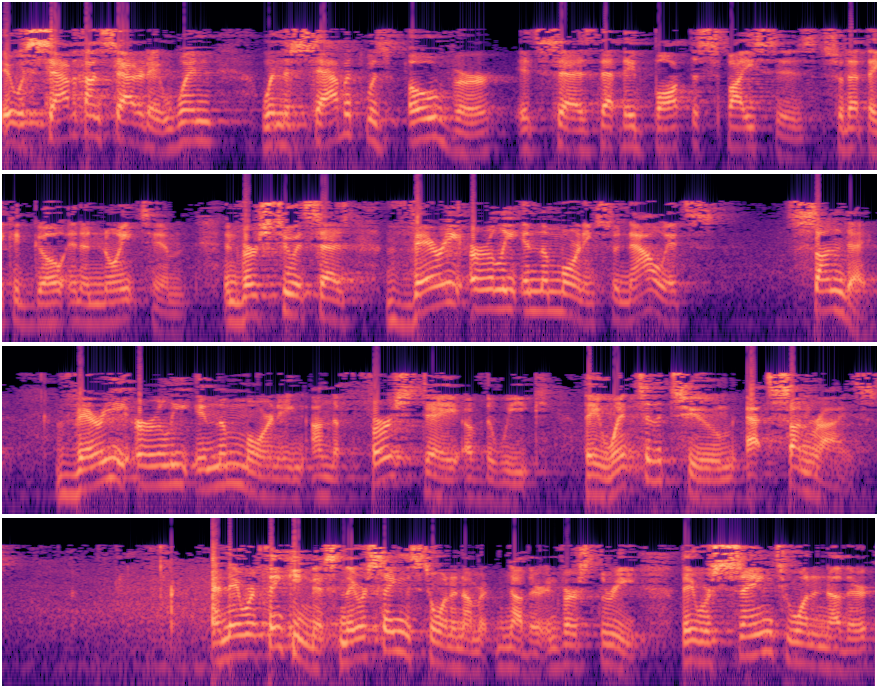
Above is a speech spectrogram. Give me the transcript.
it was Sabbath on Saturday. When when the Sabbath was over, it says that they bought the spices so that they could go and anoint him. In verse 2 it says, very early in the morning, so now it's Sunday. Very early in the morning on the first day of the week, they went to the tomb at sunrise. And they were thinking this, and they were saying this to one another in verse 3. They were saying to one another,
